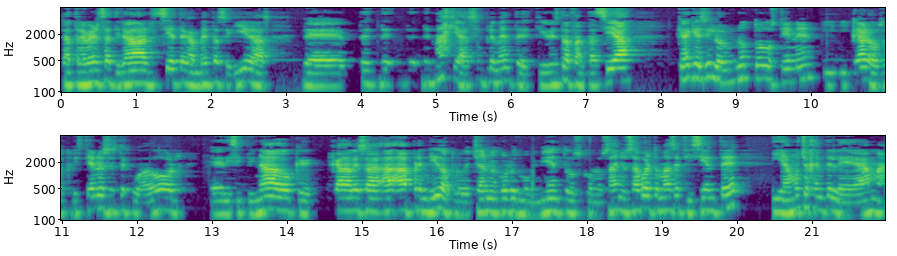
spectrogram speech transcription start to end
de atreverse a tirar siete gambetas seguidas, de, de, magia, simplemente, esta fantasía que hay que decirlo, no todos tienen, y, claro, o sea, Cristiano es este jugador eh, disciplinado que cada vez ha, aprendido a aprovechar mejor los movimientos con los años, ha vuelto más eficiente y a mucha gente le ama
